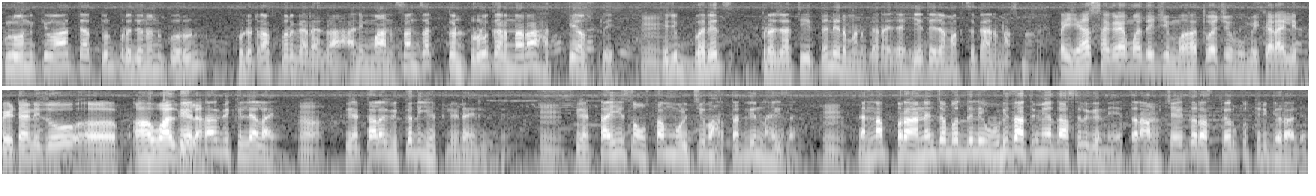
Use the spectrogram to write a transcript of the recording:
क्लोन किंवा त्यातून प्रजनन करून पुढे ट्रान्सफर करायचा आणि माणसांचा कंट्रोल करणारा हत्ती असतोय. त्याची बरेच प्रजाती इथं निर्माण करायच्या हे त्याच्या मागचं कारण असणार आहे पण ह्या सगळ्यामध्ये जी महत्वाची भूमिका राहिली पेटाने जो अ, अहवाल दिला पेटा विकलेला आहे हा. पेटाला विकत घेतली डायरेक्ट हम्म. पेटा ही संस्था मूळची भारतातली नाहीच आहे हम्म. त्यांना प्राण्यांच्या बद्दल एवढीच आत्मीयता असेल की नाही तर आमच्या इथं रस्त्यावर कुत्री फिराल्यात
